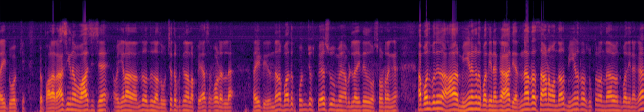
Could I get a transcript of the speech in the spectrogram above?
ரைட் ஓகே இப்போ பல ராசிக்கு நம்ம வாசித்தேன் ஓகேங்களா அது வந்து வந்து அந்த உச்சத்தை பற்றி நல்லா பேசக்கூட இல்லை. ரைட்டு இருந்தாலும் பார்த்து கொஞ்சம் பேசுவோமே அப்படிலாம் ரைட்டு சொல்கிறேங்க அப்போ வந்து பார்த்தீங்கன்னா மீனங்கிறது பார்த்தீங்கன்னாக்கா அது என்ன தான் ஸ்தானம் வந்தாலும் மீனத்தில் சுக்கரன் வந்தால் வந்து பார்த்தீங்கன்னாக்கா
